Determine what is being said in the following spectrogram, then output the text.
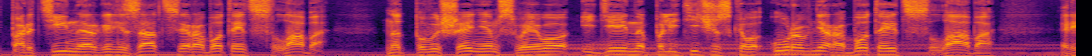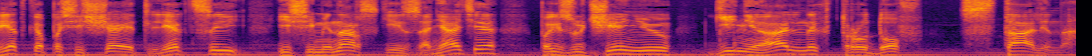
В партийной организации работает слабо. Над повышением своего идейно-политического уровня работает слабо – редко посещает лекции и семинарские занятия по изучению гениальных трудов Сталина.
